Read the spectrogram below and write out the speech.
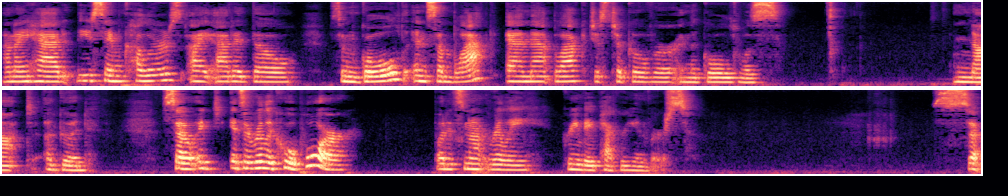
and I had these same colors. I added, though, some gold and some black. And that black just took over and the gold was not a good. So it, it's a really cool pour, but it's not really Green Bay Packer Universe. So,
